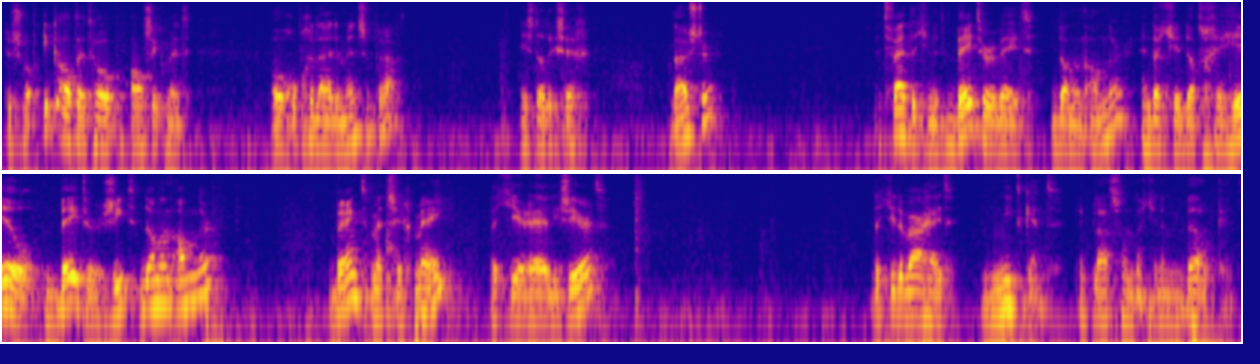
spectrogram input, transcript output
Dus wat ik altijd hoop als ik met hoogopgeleide mensen praat, is dat ik zeg: luister, het feit dat je het beter weet dan een ander en dat je dat geheel beter ziet dan een ander, brengt met zich mee dat je realiseert dat je de waarheid niet kent in plaats van dat je hem wel kent.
